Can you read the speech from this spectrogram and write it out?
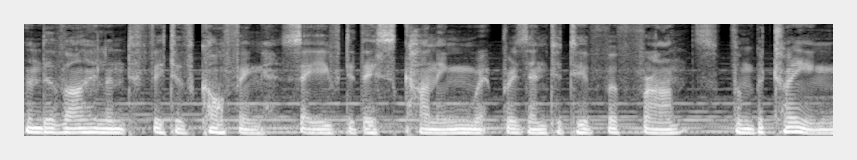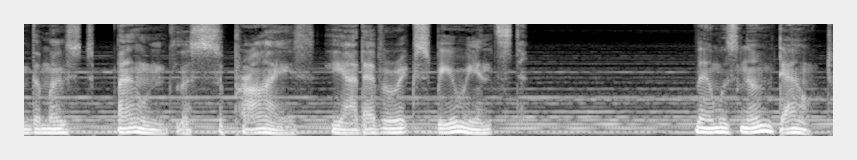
and a violent fit of coughing saved this cunning representative of France from betraying the most boundless surprise he had ever experienced. There was no doubt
